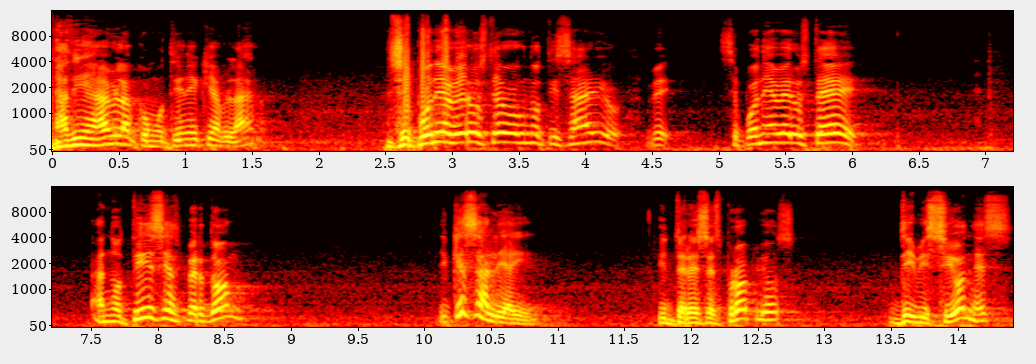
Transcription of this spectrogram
Nadie habla como tiene que hablar. Se pone a ver usted un noticiario, se pone a ver usted a noticias, perdón. ¿Y qué sale ahí? Intereses propios, divisiones,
